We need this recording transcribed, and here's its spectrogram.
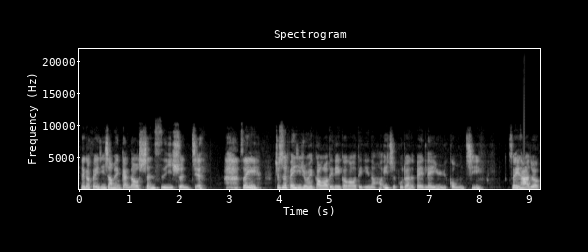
那个飞机上面感到生死一瞬间，所以。就是飞机就会高高低低，高高低低，然后一直不断的被雷雨攻击，所以他就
